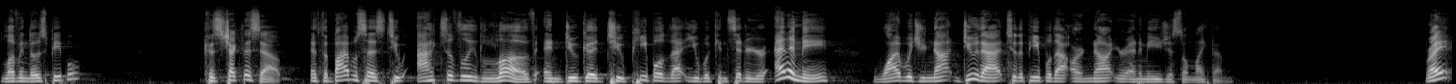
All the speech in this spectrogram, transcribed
loving those people? Because check this out. If the Bible says to actively love and do good to people that you would consider your enemy, why would you not do that to the people that are not your enemy? You just don't like them. Right?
